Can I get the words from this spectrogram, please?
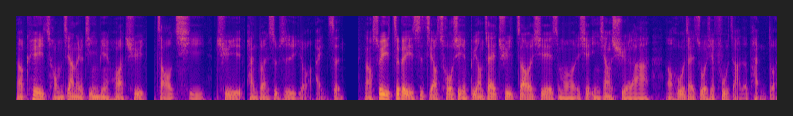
然后可以从这样的一个基因变化去早期去判断是不是有癌症。然后，所以这个也是只要抽血，也不用再去照一些什么一些影像学啦，然后或者再做一些复杂的判断。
